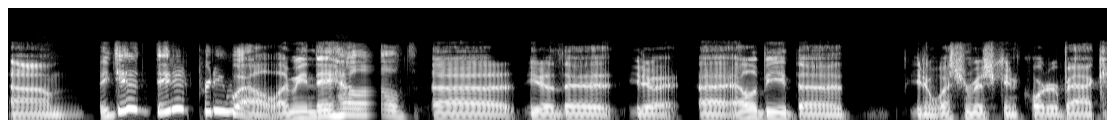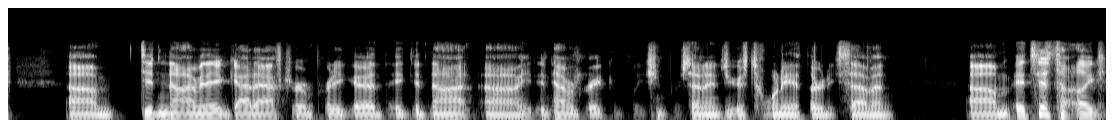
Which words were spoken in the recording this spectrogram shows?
Um, they did they did pretty well. I mean, they held uh, you know the you know uh, Eleby, the you know Western Michigan quarterback um, did not. I mean, they got after him pretty good. They did not. Uh, he didn't have a great completion percentage. He was 20 of 37. Um, it's just like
